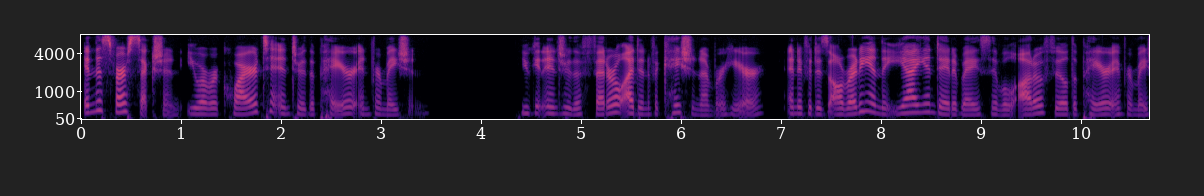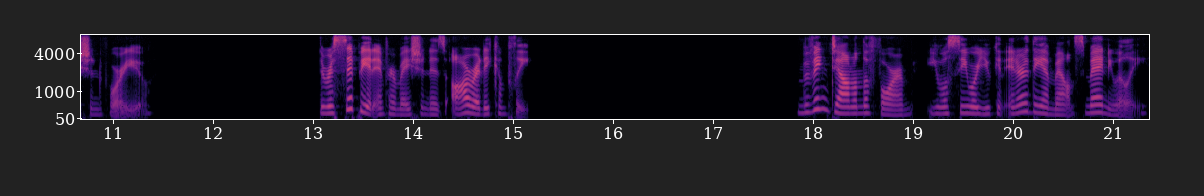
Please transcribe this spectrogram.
In this first section, you are required to enter the payer information. You can enter the federal identification number here, and if it is already in the EIN database, it will autofill the payer information for you. The recipient information is already complete. Moving down on the form, you will see where you can enter the amounts manually.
